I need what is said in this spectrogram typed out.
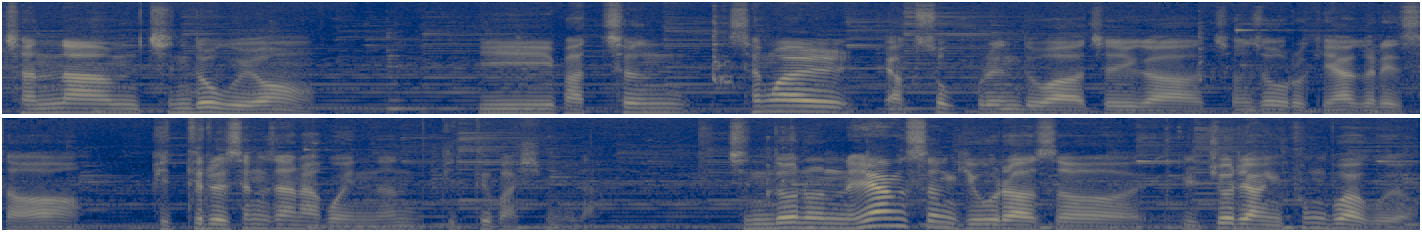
전남 진도고요. 이 밭은 생활 약속 브랜드와 저희가 전속으로 계약을 해서 비트를 생산하고 있는 비트밭입니다. 진도는 해양성 기후라서 일조량이 풍부하고요.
